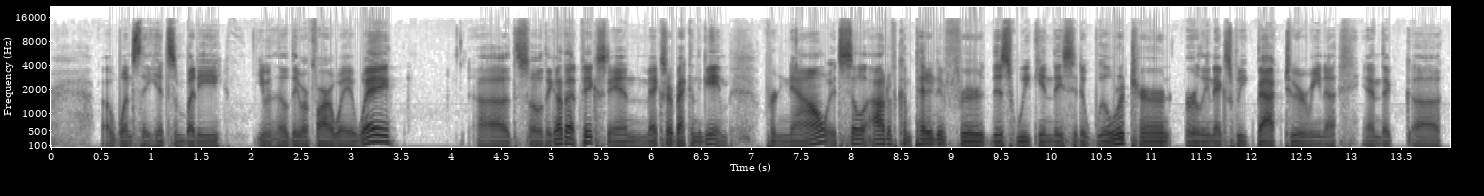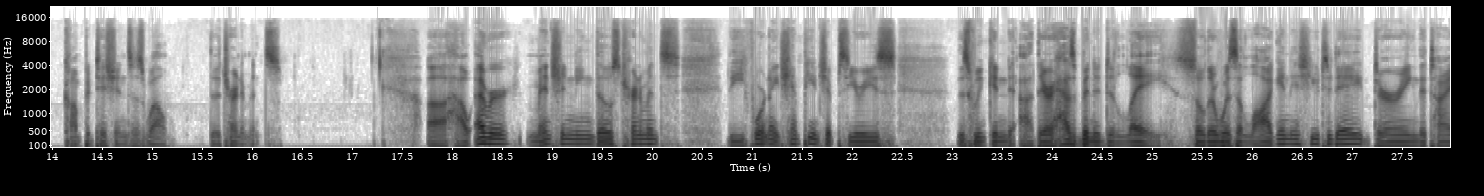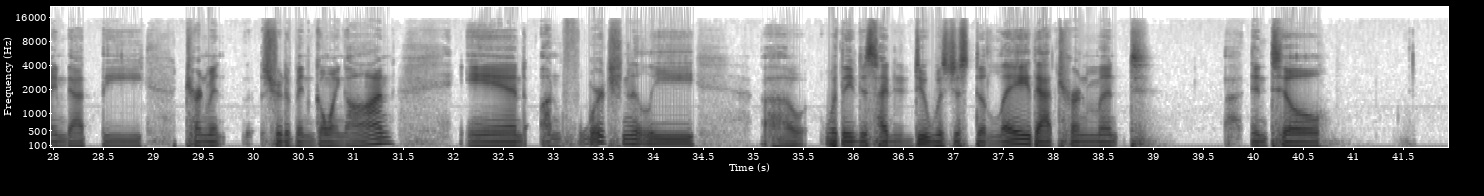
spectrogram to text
uh, once they hit somebody, even though they were far away away. Uh, so they got that fixed, and mechs are back in the game. For now, it's still out of competitive for this weekend. They said it will return early next week back to arena and the uh, competitions as well, the tournaments. Uh, however, mentioning those tournaments, the Fortnite Championship Series this weekend uh, there has been a delay. So there was a login issue today during the time that the tournament should have been going on. And unfortunately uh, what they decided to do was just delay that tournament uh, until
